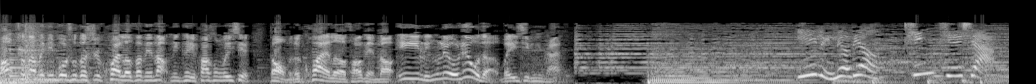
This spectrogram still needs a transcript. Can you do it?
好，正在为您播出的是《快乐早点到》，您可以发送微信到我们的“快乐早点到一零六六”的微信平台。一零六六听天下。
